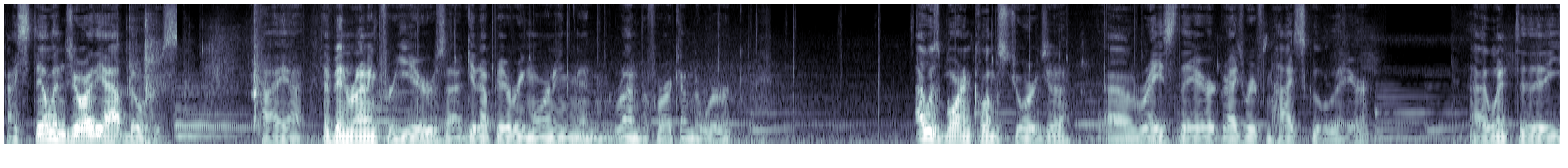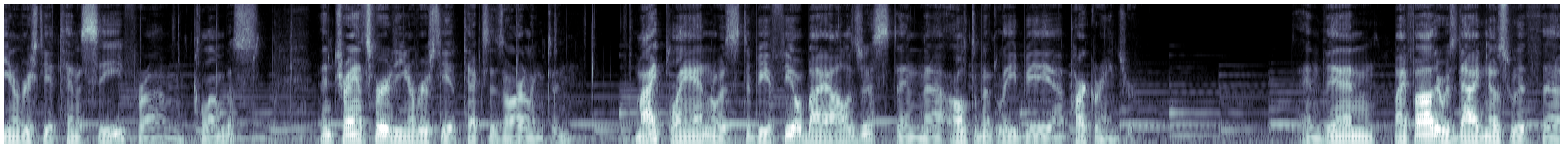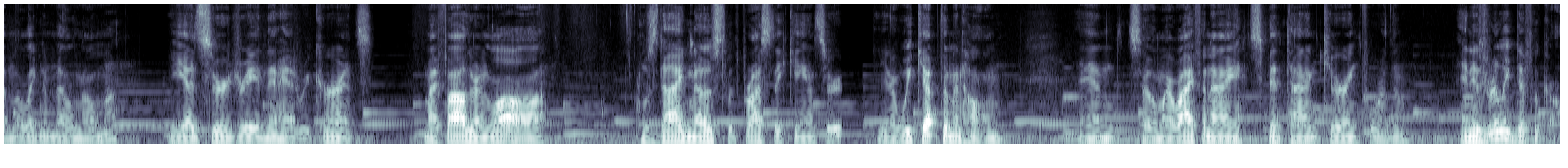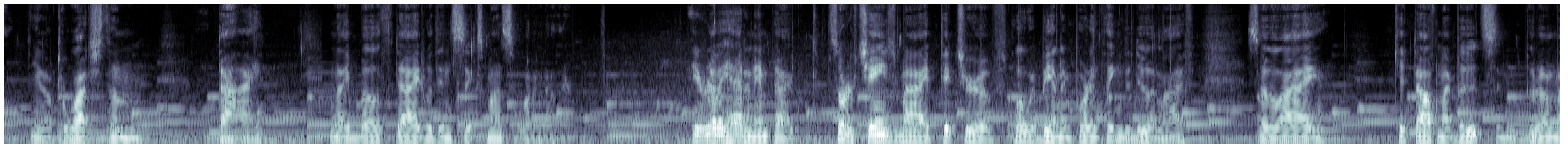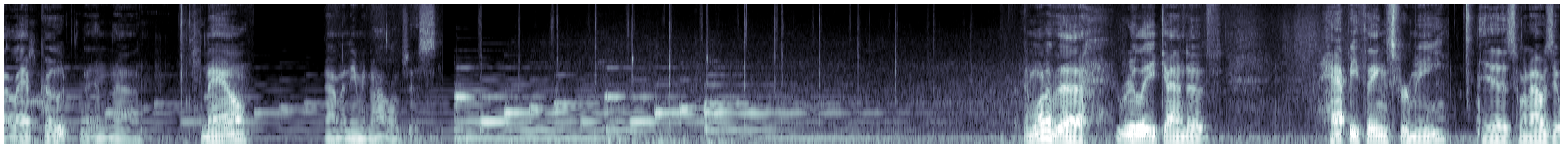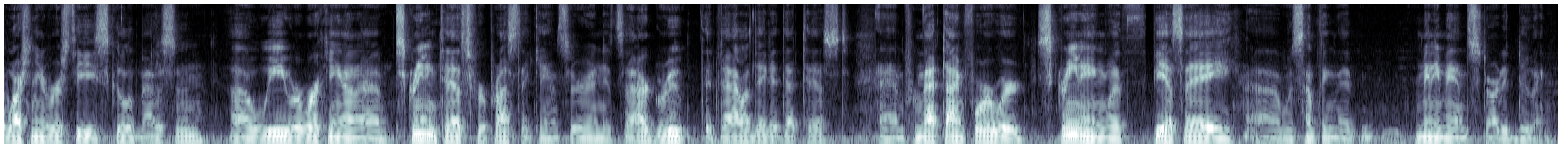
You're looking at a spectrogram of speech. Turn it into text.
I still enjoy the outdoors. I uh, have been running for years. I get up every morning and run before I come to work. I was born in Columbus, Georgia, uh, raised there, graduated from high school there. I went to the University of Tennessee from Columbus, then transferred to the University of Texas Arlington. My plan was to be a field biologist and uh, ultimately be a park ranger. And then my father was diagnosed with uh, malignant melanoma. He had surgery and then had recurrence. My father-in-law was diagnosed with prostate cancer. You know, we kept them at home. And so my wife and I spent time caring for them. And it was really difficult, you know, to watch them die. And they both died within six months of one another. It really had an impact. Sort of changed my picture of what would be an important thing to do in life. So I kicked off my boots and put on my lab coat, and uh, now I'm an immunologist. And one of the really kind of happy things for me is when I was at Washington University School of Medicine, uh, we were working on a screening test for prostate cancer, and it's our group that validated that test. And from that time forward, screening with PSA uh, was something that many men started doing.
